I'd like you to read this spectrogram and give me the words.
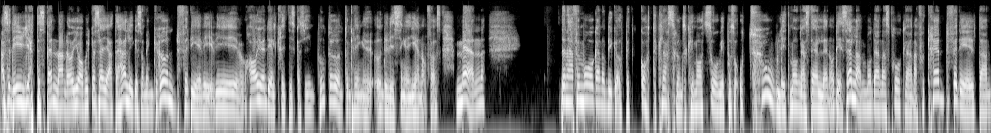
Alltså det är jättespännande och jag brukar säga att det här ligger som en grund för det. Vi, vi har ju en del kritiska synpunkter runt omkring hur undervisningen genomförs. Men den här förmågan att bygga upp ett gott klassrumsklimat såg vi på så otroligt många ställen och det är sällan moderna språklärarna får cred för det utan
